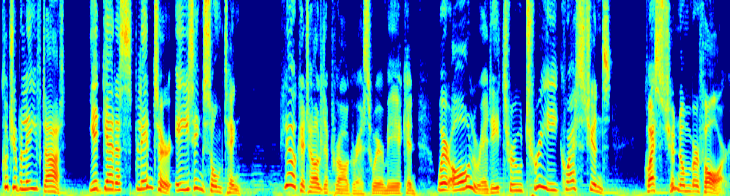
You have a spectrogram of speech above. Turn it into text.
Could you believe that? You'd get a splinter eating something. Look at all the progress we're making. We're already through three questions. Question number four.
